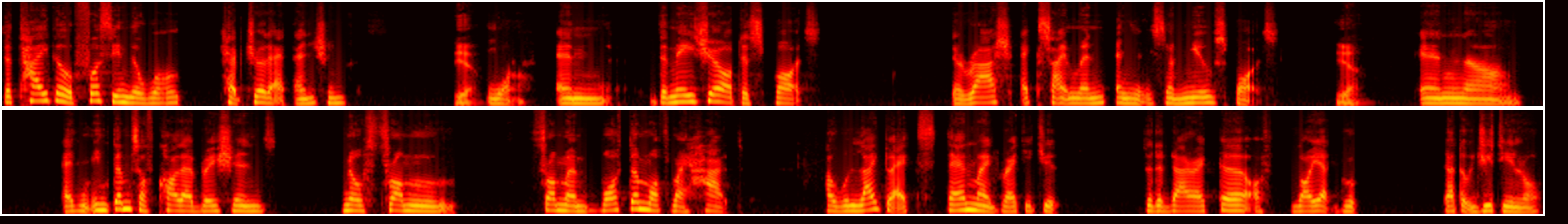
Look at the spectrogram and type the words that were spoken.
the title "First in the World" captured the attention yeah. Yeah. And the nature of the sports, the rush, excitement, and it's a new sport. Yeah. And um, and in terms of collaborations, you know, from from the bottom of my heart, I would like to extend my gratitude to the director of Low Yat Group, Datuk GT Low,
